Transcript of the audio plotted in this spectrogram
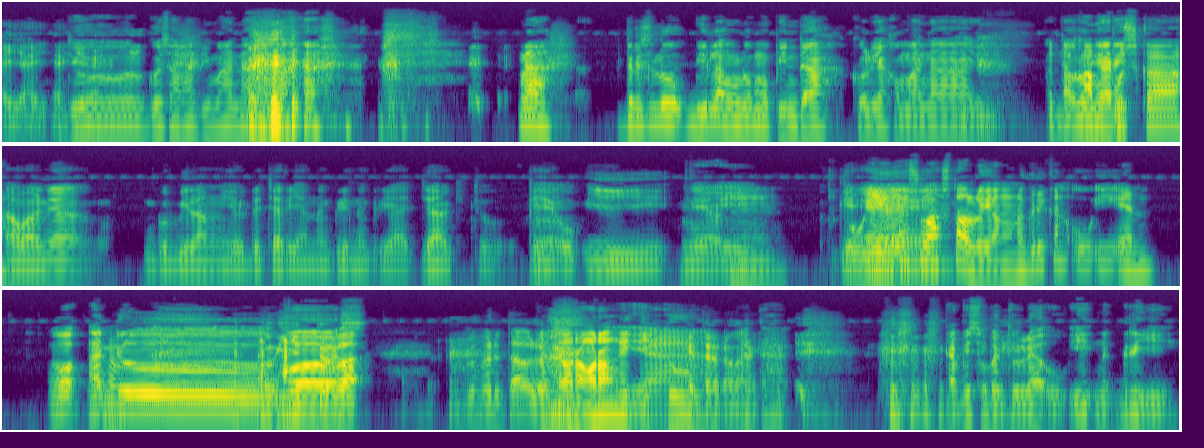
iya iya iya Jul, gue salah di mana? nah, terus lu bilang lu mau pindah kuliah ke mana gitu? Pindah Atau lu nyari kampus kah? awalnya gue bilang ya udah cari yang negeri-negeri aja gitu kayak Hmm. UI Ya, iya. Hmm. UGM. UI ya swasta loh, yang negeri kan UIN. Oh, aduh, oh gitu bos. pak gue baru tahu loh Kata orang-orang kayak Iya. gitu. kata Kata- Tapi sebetulnya UI negeri,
